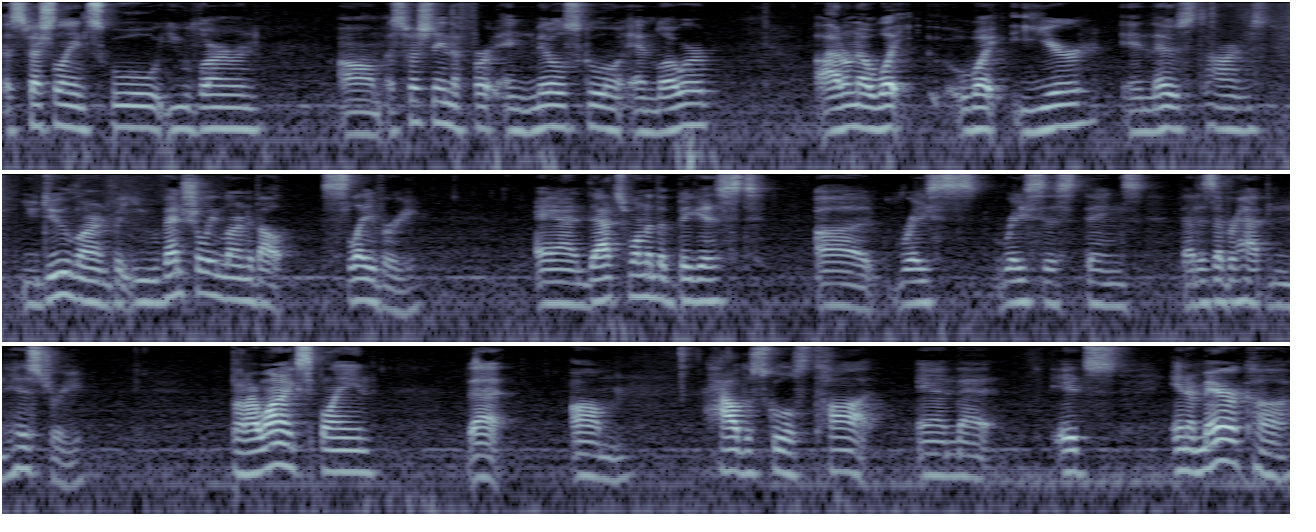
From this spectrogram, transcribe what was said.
especially in school, you learn, um, especially in the fir- in middle school and lower. I don't know what what year in those times you do learn, but you eventually learn about slavery, and that's one of the biggest uh, race racist things that has ever happened in history. But I want to explain that um, how the school's taught and that it's in America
